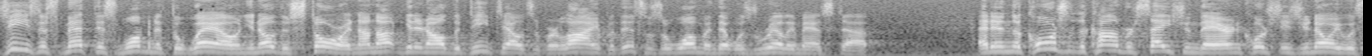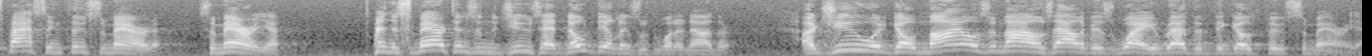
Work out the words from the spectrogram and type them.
Jesus met this woman at the well, and you know the story, and I'm not getting all the details of her life, but this was a woman that was really messed up. And in the course of the conversation there, and of course, as you know, he was passing through Samaria, Samaria, and the Samaritans and the Jews had no dealings with one another. A Jew would go miles and miles out of his way rather than go through Samaria.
